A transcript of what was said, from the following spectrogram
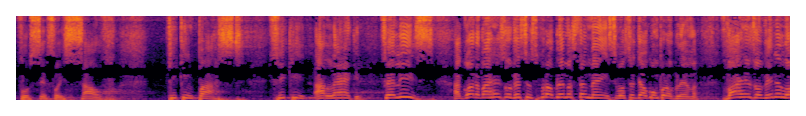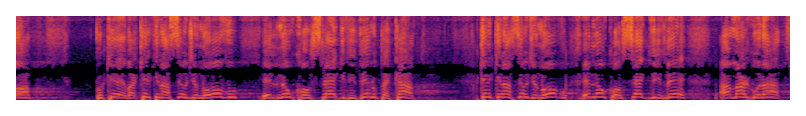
você foi salvo. Fique em paz, fique alegre, feliz. Agora vai resolver seus problemas também. Se você tem algum problema, vai resolver ele logo. Porque aquele que nasceu de novo, ele não consegue viver no pecado. Aquele que nasceu de novo, ele não consegue viver amargurado.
